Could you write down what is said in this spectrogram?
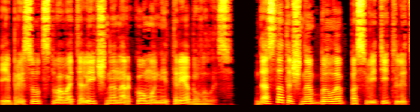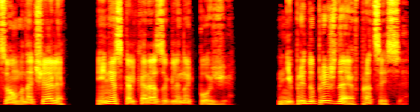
и присутствовать лично наркому не требовалось. Достаточно было посветить лицом в начале и несколько раз заглянуть позже, не предупреждая в процессе.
